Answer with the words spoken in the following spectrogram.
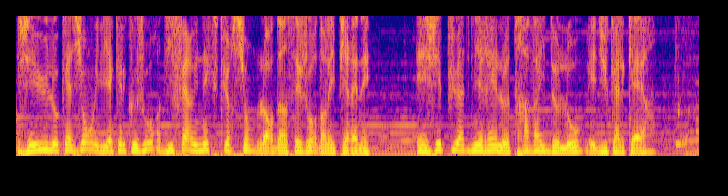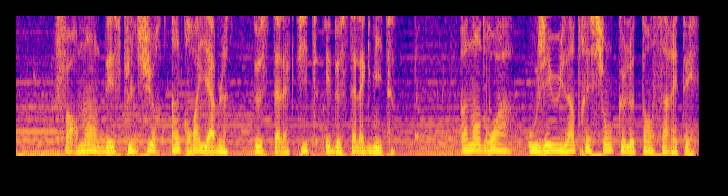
J'ai eu l'occasion il y a quelques jours d'y faire une excursion lors d'un séjour dans les Pyrénées. Et j'ai pu admirer le travail de l'eau et du calcaire, formant des sculptures incroyables de stalactites et de stalagmites. Un endroit où j'ai eu l'impression que le temps s'arrêtait.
